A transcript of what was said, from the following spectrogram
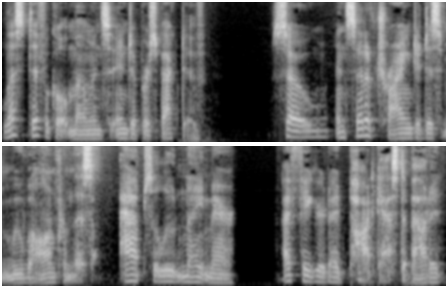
less difficult moments into perspective. So instead of trying to just move on from this absolute nightmare, I figured I'd podcast about it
